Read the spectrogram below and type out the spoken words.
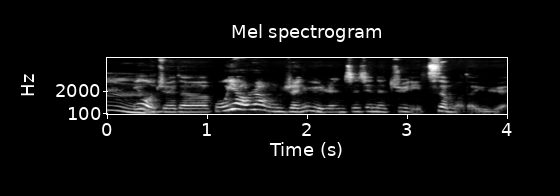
嗯，因为我觉得不要让人与人之间的距离这么的远。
